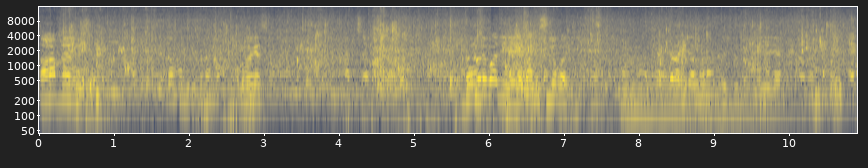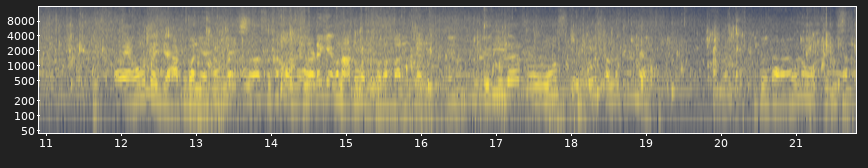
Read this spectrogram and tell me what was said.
তখন আপনারা কমে গেছে। আচ্ছা আচ্ছা। এটা পানি ছিল এখনও তো এই যে হাঁটু পানি আছে। পুরোটা কি এখন হাঁটু পানি? সবার বাড়ি টাড়ি এগুলো ওই সামনে থেকে না এগুলো এগুলো সামনে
